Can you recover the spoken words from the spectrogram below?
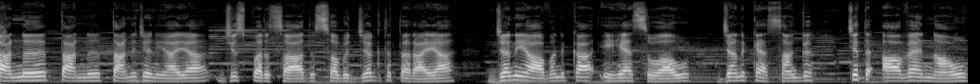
ਧਨ ਧਨ ਧਨ ਜਨ ਆਇਆ ਜਿਸ ਪ੍ਰਸਾਦ ਸਭ ਜਗਤ ਤਰਾਇਆ, ਜਨ ਆਵਨ ਕਾ ਇਹ ਸੁਆਉ, ਜਨ ਕੈ ਸੰਗ ਚਿਤ ਆਵੈ ਨਾਉ,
